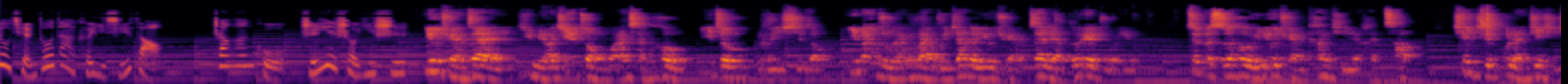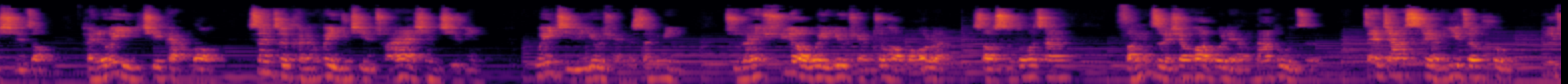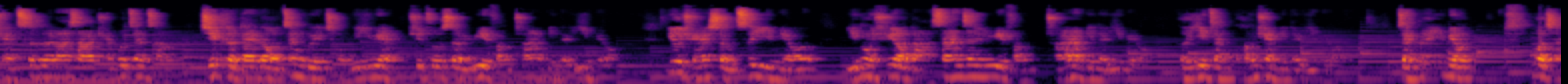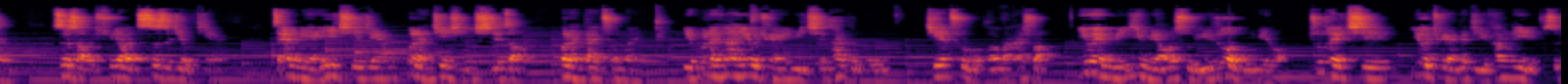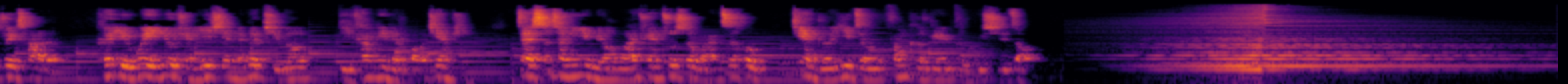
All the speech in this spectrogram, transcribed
幼犬多大可以洗澡？张安谷，职业兽医师。幼犬在疫苗接种完成后一周可以洗澡。一般主人买回家的幼犬在两个月左右，这个时候幼犬抗体很差，切记不能进行洗澡，很容易引起感冒，甚至可能会引起传染性疾病，危及幼犬的生命。主人需要为幼犬做好保暖，少食多餐，防止消化不良、拉肚子。在家饲养一周后。幼犬吃喝拉撒全部正常，即可带到正规宠物医院去注射预防传染病的疫苗。幼犬首次疫苗一共需要打三针预防传染病的疫苗和一针狂犬病的疫苗，整个疫苗过程至少需要四十九天。在免疫期间，不能进行洗澡，不能带出门，也不能让幼犬与其他狗狗接触和玩耍，因为疫苗属于弱毒苗，注射期。幼犬的抵抗力是最差的，可以喂幼犬一些能够提高抵抗力的保健品。在四针疫苗完全注射完之后，间隔一周方可给狗狗洗澡。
